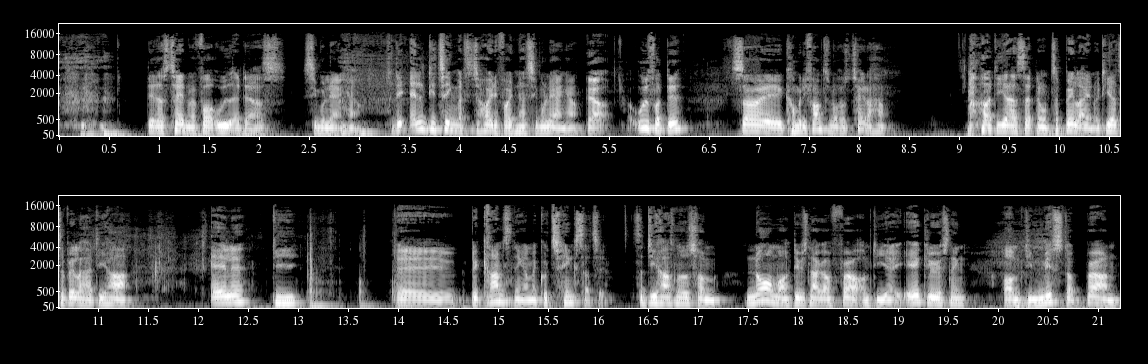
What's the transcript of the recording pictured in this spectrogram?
det er resultatet, man får ud af deres simulering her. Så det er alle de ting, man skal tage højde for i den her simulering her. Ja. Og ud fra det, så øh, kommer de frem til nogle resultater her. Og de har sat nogle tabeller ind, og de her tabeller her, de har alle de øh, begrænsninger, man kunne tænke sig til. Så de har sådan noget som normer, det vi snakker om før, om de er i ægløsning, om de mister børn,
